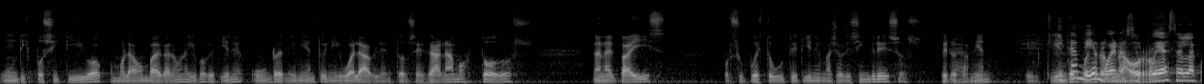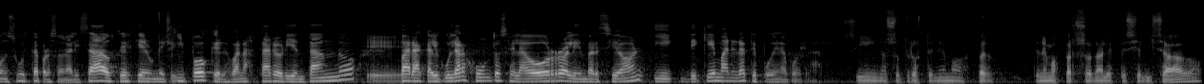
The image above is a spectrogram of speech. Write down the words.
un dispositivo como la bomba de calor, un equipo que tiene un rendimiento inigualable. Entonces ganamos todos, gana el país, por supuesto UTE tiene mayores ingresos, pero también el cliente Y también, bueno, se puede hacer la consulta personalizada, ustedes tienen un equipo que los van a estar orientando eh, para calcular juntos el ahorro, la inversión y de qué manera te pueden apoyar. Sí, nosotros tenemos, tenemos personal especializado,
